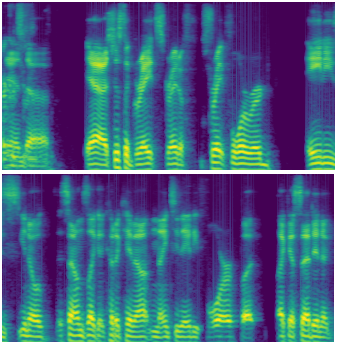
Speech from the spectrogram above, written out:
and uh, yeah, it's just a great straight straightforward 80s. You know, it sounds like it could have came out in 1984, but like I said, in a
